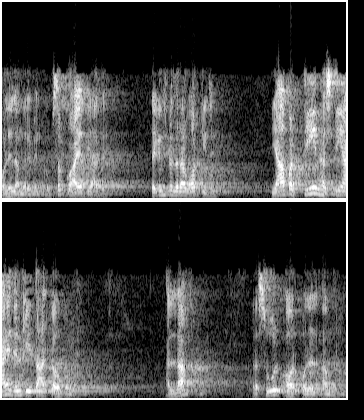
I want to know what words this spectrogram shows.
ओलमर मिनकुम। सबको आयत याद है। लेकिन इसमें जरा गौर कीजिए। यहाँ पर तीन हस्तियाँ हैं जिनकी इतात का हुक्म है। अल्लाह, रसूल और उल अमर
